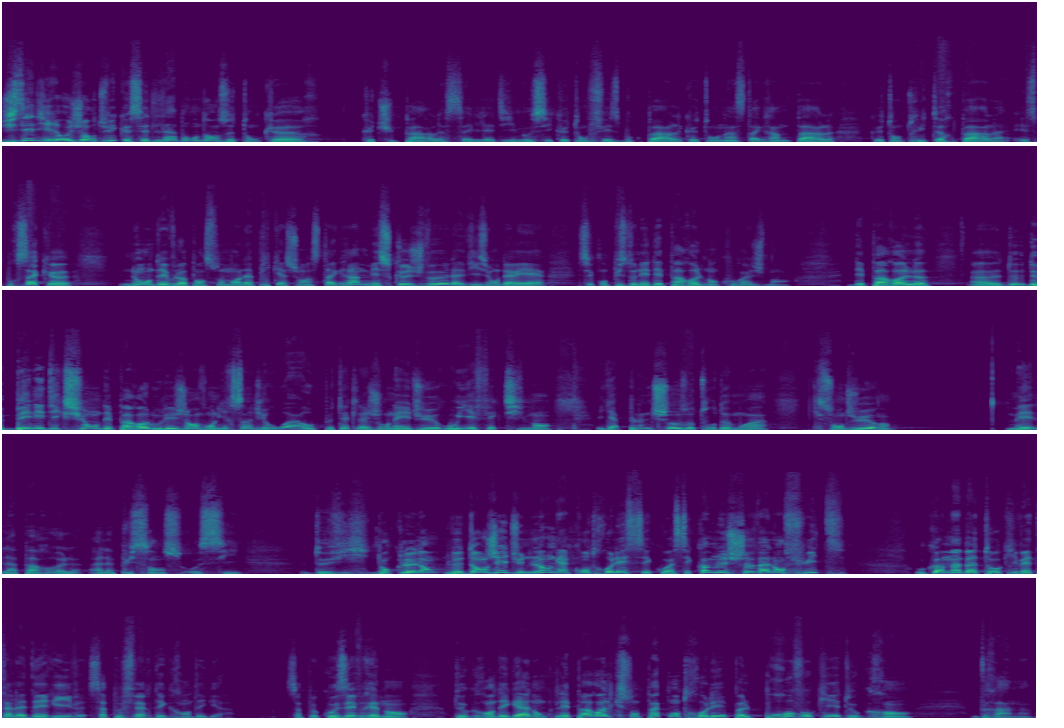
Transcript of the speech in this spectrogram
Jésus dirait aujourd'hui que c'est de l'abondance de ton cœur que tu parles, ça il l'a dit, mais aussi que ton Facebook parle, que ton Instagram parle, que ton Twitter parle. Et c'est pour ça que nous, on développe en ce moment l'application Instagram, mais ce que je veux, la vision derrière, c'est qu'on puisse donner des paroles d'encouragement, des paroles euh, de, bénédiction, des paroles où les gens vont lire ça et dire Waouh, peut-être la journée est dure, oui, effectivement, il y a plein de choses autour de moi qui sont dures, mais la parole a la puissance aussi de vie. Donc le, le danger d'une langue incontrôlée, c'est quoi? C'est comme le cheval en fuite ou comme un bateau qui va être à la dérive, ça peut faire des grands dégâts. Ça peut causer vraiment de grands dégâts. Donc les paroles qui ne sont pas contrôlées peuvent provoquer de grands drames.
